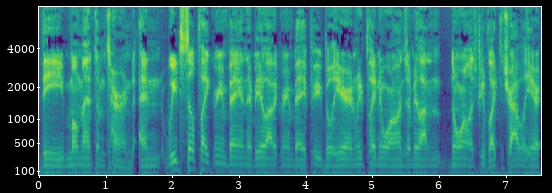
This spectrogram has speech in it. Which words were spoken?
the momentum turned. And we'd still play Green Bay, and there'd be a lot of Green Bay people here, and we'd play New Orleans, and there'd be a lot of New Orleans people like to travel here.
